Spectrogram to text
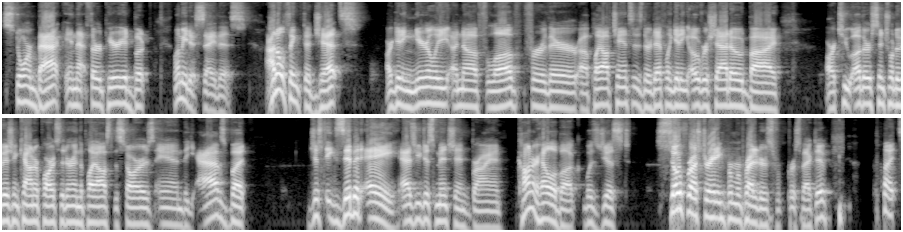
storm back in that third period. But let me just say this. I don't think the Jets are getting nearly enough love for their uh, playoff chances. They're definitely getting overshadowed by our two other Central Division counterparts that are in the playoffs, the Stars and the Avs. But just exhibit A, as you just mentioned, Brian, Connor Hellebuyck was just so frustrating from a Predators perspective. But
